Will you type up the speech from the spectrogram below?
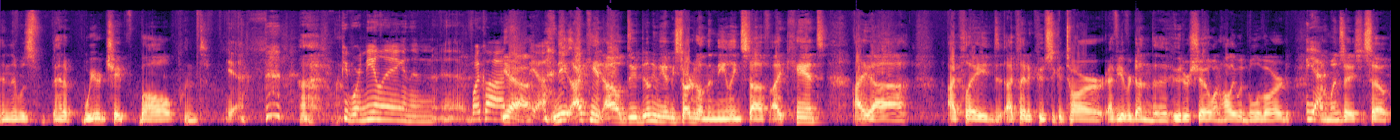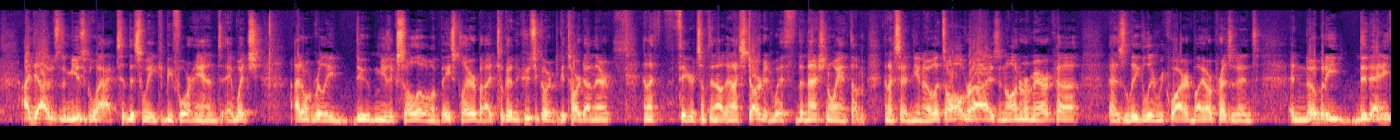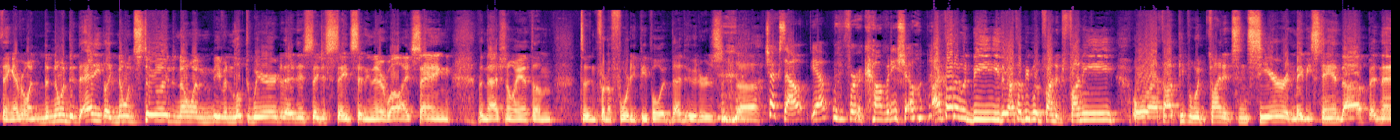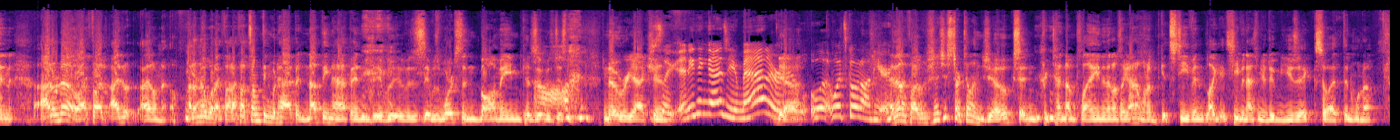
and it was had a weird shaped ball, and Yeah. People were kneeling, and then uh, boycott. yeah, yeah. Ne- I can't. Oh, dude, don't even get me started on the kneeling stuff. I can't. I uh, I played I played acoustic guitar. Have you ever done the Hooter show on Hollywood Boulevard Yeah. on Wednesdays? So I did. I was the musical act this week beforehand, eh, which. I don't really do music solo. I'm a bass player, but I took an acoustic guitar down there, and I figured something out. And I started with the national anthem, and I said, you know, let's all rise and honor America as legally required by our president. And nobody did anything. Everyone, no one did any. Like no one stood. No one even looked weird. They just they just stayed sitting there while I sang the national anthem to, in front of forty people at, at Hooters. And uh, Checks out. Yep, for a comedy show. I thought it would be either I thought people would find it funny, or I thought people would find it sincere and maybe stand up. And then I don't know. I thought I don't. I don't know. I don't know what I thought. I thought something would happen. Nothing happened. It, it was it was worse than bombing because it was just no reaction. It's like anything, guys? Are you mad or Yeah. wh- what's going on here? And then I thought, should I just start telling jokes and pretend I'm playing? And then I was like, I don't want to get Steven. Like Steven asked me to do music, so I didn't want to,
